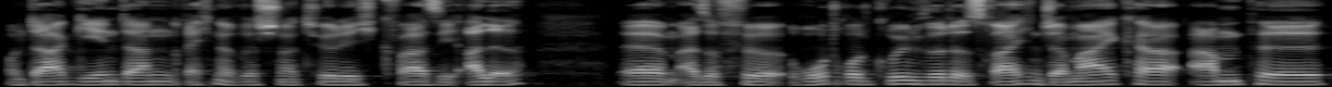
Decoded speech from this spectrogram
Und da gehen dann rechnerisch natürlich quasi alle. Ähm, also für Rot-Rot-Grün würde es reichen, Jamaika, Ampel,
